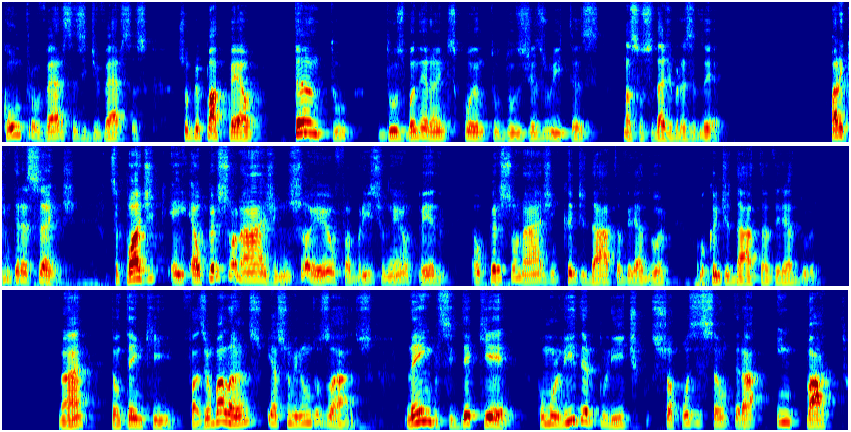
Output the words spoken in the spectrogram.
controversas e diversas sobre o papel tanto dos bandeirantes quanto dos jesuítas na sociedade brasileira. Olha que interessante. Você pode. É o personagem, não sou eu, Fabrício, nem é o Pedro. É o personagem candidato a vereador ou candidata a vereadora. Né? Então tem que fazer um balanço e assumir um dos lados. Lembre-se de que, como líder político, sua posição terá impacto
